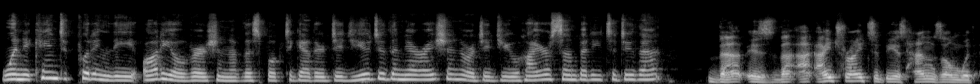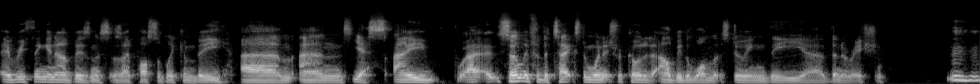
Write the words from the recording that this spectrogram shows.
When it came to putting the audio version of this book together did you do the narration or did you hire somebody to do that that is that I, I, try to be as hands-on with everything in our business as I possibly can be. Um, and yes, I, I, certainly for the text and when it's recorded, I'll be the one that's doing the uh, the narration. Mm-hmm.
